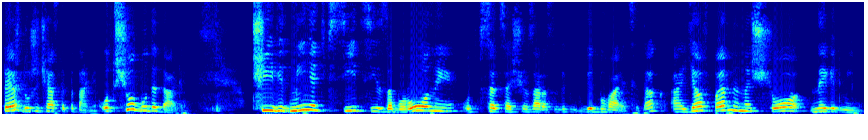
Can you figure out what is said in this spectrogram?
Теж дуже часте питання. От що буде далі? Чи відмінять всі ці заборони, от все це, що зараз відбувається, так? А я впевнена, що не відмінять.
